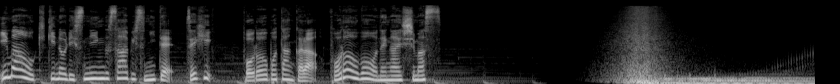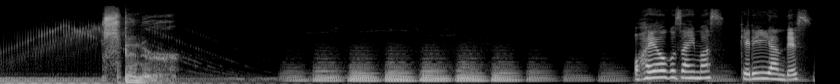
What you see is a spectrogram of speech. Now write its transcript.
今お聞きのリスニングサービスにてぜひフォローボタンからフォローをお願いします。おはようございます。ケリーアンです。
